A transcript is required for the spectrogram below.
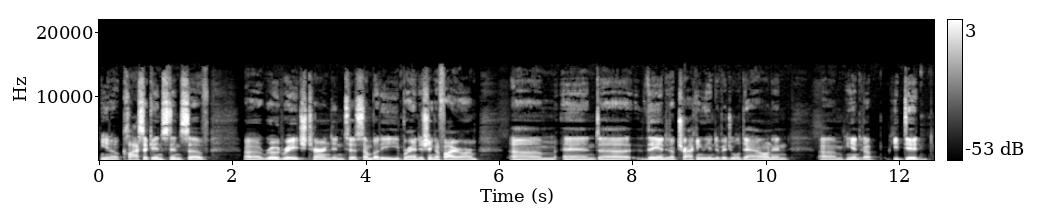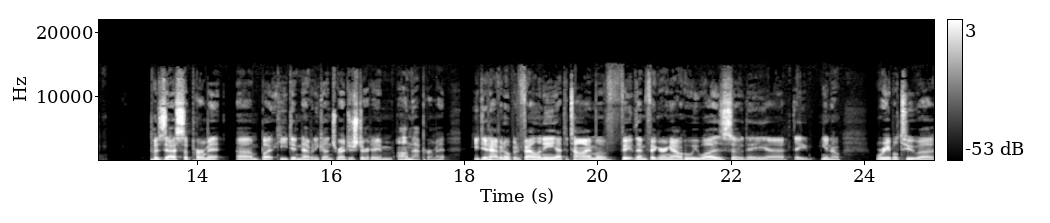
you know, classic instance of uh, road rage turned into somebody brandishing a firearm, um, and uh, they ended up tracking the individual down, and um, he ended up he did possess a permit, um, but he didn't have any guns registered him on that permit. He did have an open felony at the time of fi- them figuring out who he was, so they uh, they you know were able to uh,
